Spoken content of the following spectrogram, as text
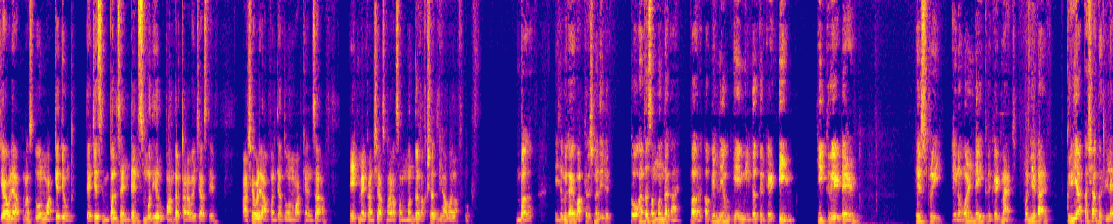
ज्यावेळी आपणास दोन वाक्य देऊन त्याचे सिंपल सेंटेन्समध्ये रूपांतर करावायचे असते अशा वेळी आपण त्या दोन वाक्यांचा एकमेकांशी असणारा संबंध लक्षात घ्यावा लागतो. बघा इथे मी काही वाक्यरचना दिलेत. दोघांचा संबंध काय? बघा Kapil Dev came in the cricket team he created history in a one day cricket match म्हणजे काय? क्रिया कशा घडल्या?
